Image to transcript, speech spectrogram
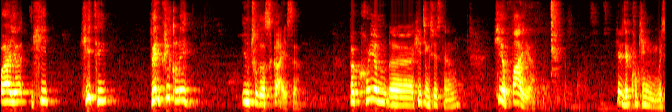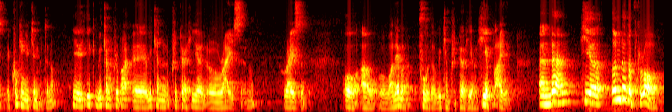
fire heat heating very quickly into the skies. But Korean uh, heating system, here fire. Here is a cooking cooking equipment. Know? Here we can provide uh, we can prepare here uh, rice, rice or, uh, or whatever food we can prepare here. Here fire, and then here under the floor,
